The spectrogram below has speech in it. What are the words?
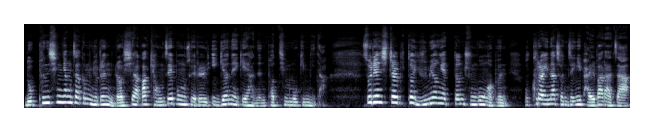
높은 식량 자급률은 러시아가 경제 봉쇄를 이겨내게 하는 버팀목입니다. 소련 시절부터 유명했던 중공업은 우크라이나 전쟁이 발발하자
